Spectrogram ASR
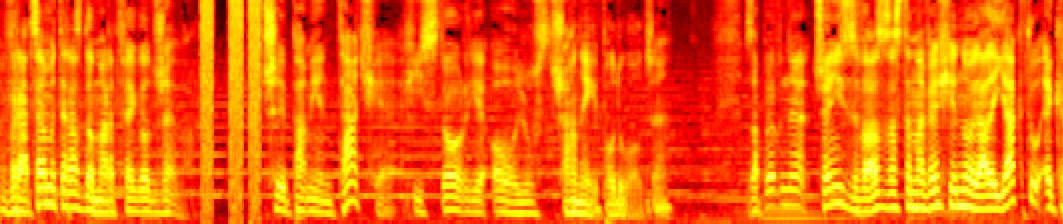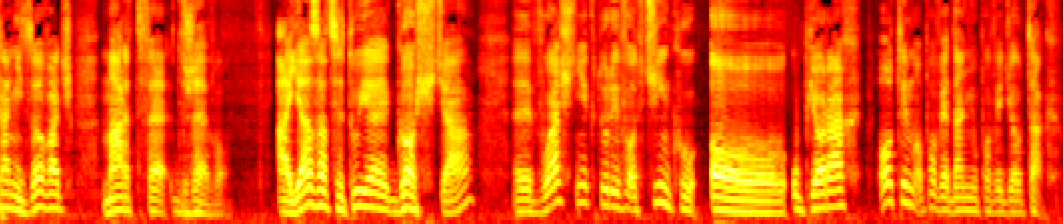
wracamy teraz do martwego drzewa. Czy pamiętacie historię o lustrzanej podłodze? Zapewne część z Was zastanawia się, no ale jak tu ekranizować martwe drzewo? A ja zacytuję gościa, y, właśnie który w odcinku o upiorach o tym opowiadaniu powiedział tak.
